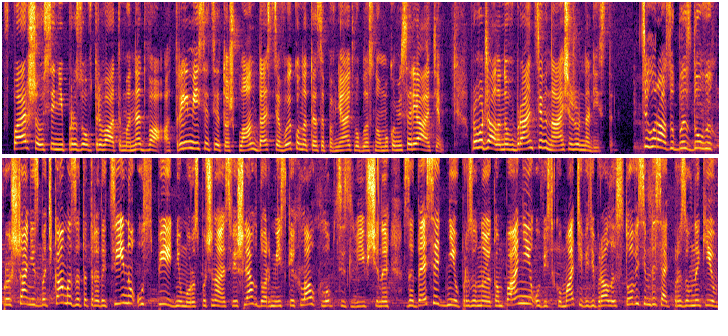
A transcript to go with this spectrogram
Вперше осінній призов триватиме не два, а три місяці. Тож план вдасться виконати, запевняють в обласному комісаріаті. Проводжали новобранців наші журналісти. Цього разу без довгих прощань із батьками, зате традиційно у спідньому розпочинає свій шлях до армійських лав хлопці з Львівщини. За 10 днів призовної кампанії у військкоматі відібрали 180 призовників.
